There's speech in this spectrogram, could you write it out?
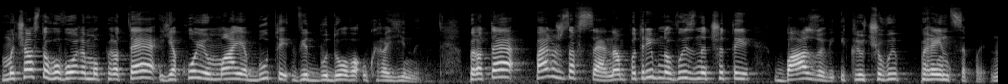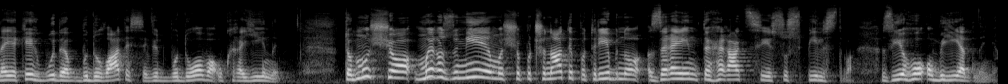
Ми часто говоримо про те, якою має бути відбудова України. Проте, перш за все, нам потрібно визначити базові і ключові принципи, на яких буде будуватися відбудова України. Тому що ми розуміємо, що починати потрібно з реінтеграції суспільства, з його об'єднання.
